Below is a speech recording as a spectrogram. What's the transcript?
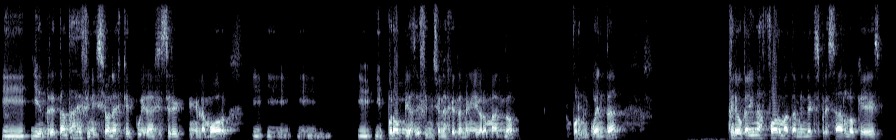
Y, y entre tantas definiciones que pudieran existir en el amor y, y, y propias definiciones que también he ido armando por mi cuenta, creo que hay una forma también de expresar lo que es,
